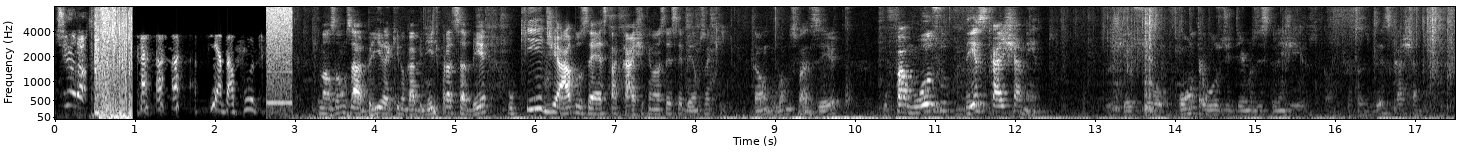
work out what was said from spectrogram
Filha da puta. Nós vamos abrir aqui no gabinete para saber o que diabos é esta caixa que nós recebemos aqui. Então, vamos fazer o famoso descaixamento porque eu sou contra o uso de termos estrangeiros. Então a gente vai fazer o descachamento.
